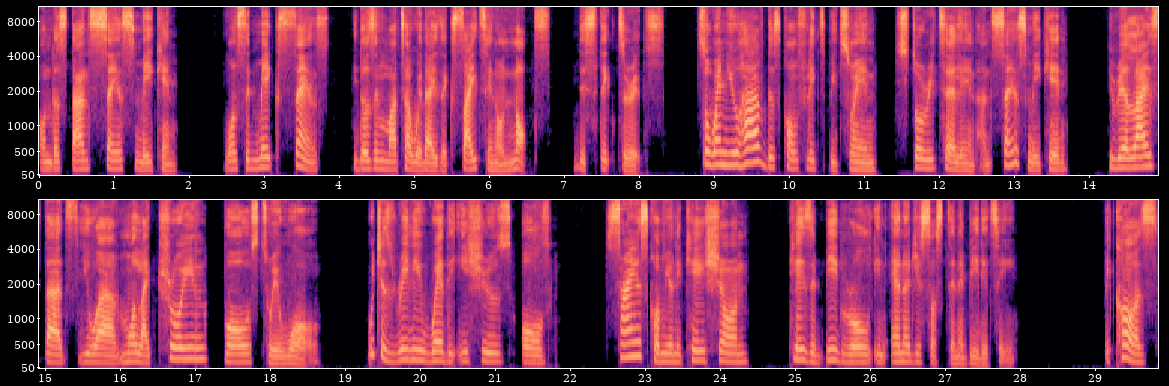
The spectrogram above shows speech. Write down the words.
understand sense making. Once it makes sense, it doesn't matter whether it's exciting or not, they stick to it. So when you have this conflict between storytelling and sense making, you realize that you are more like throwing balls to a wall, which is really where the issues of science communication plays a big role in energy sustainability. Because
